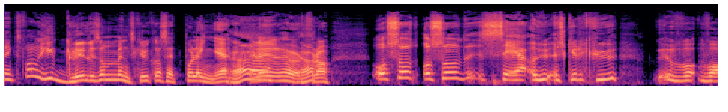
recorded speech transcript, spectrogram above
tenkte faen, hyggelig liksom, mennesker du ikke har sett på lenge. ja, Eller hørt ja. fra. Og så, og så ser jeg hun- Husker hun hva, hva,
